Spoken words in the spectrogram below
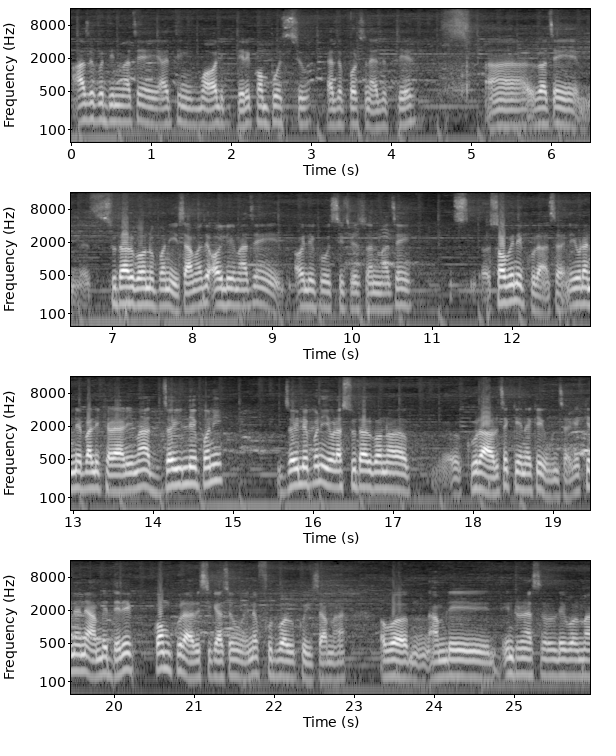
आजको दिनमा चाहिँ आई थिङ्क म अलिक धेरै कम्पोज छु as a person as a player र चाहिँ सुधार गर्नुपर्ने हिसाबमा चाहिँ अहिलेमा चाहिँ अहिलेको सिचुएसनमा चाहिँ सबै नै कुरा छ। एउटा नेपाली खेलाडीमा जहिले पनि जहिले पनि एउटा सुधार गर्न कुराहरू चाहिँ केही न केही हुन्छ कि किनभने हामीले धेरै कम कुराहरू सिकेका छौँ होइन फुटबलको हिसाबमा। अब हामीले इन्टरनेसनल लेभलमा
